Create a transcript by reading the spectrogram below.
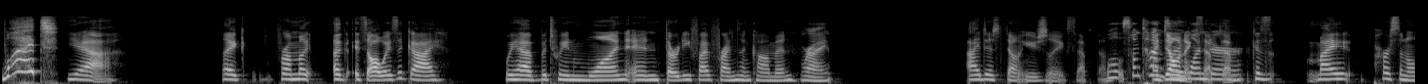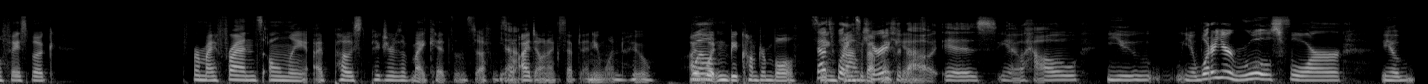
What? Yeah. Like from a, a it's always a guy. We have between 1 and 35 friends in common. Right. I just don't usually accept them. Well, sometimes I don't I accept wonder. them because my personal Facebook for my friends only, I post pictures of my kids and stuff, and Yeah. so I don't accept anyone who Well, I wouldn't be comfortable. That's what I'm about curious about is, you know, how you, you know, what are your rules for, you know,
